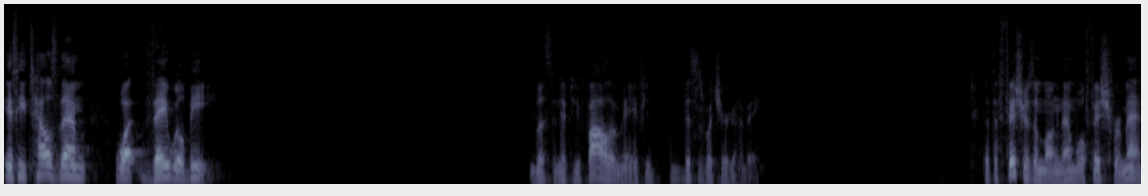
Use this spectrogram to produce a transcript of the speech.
is he tells them what they will be. Listen, if you follow me, if you this is what you're going to be. That the fishers among them will fish for men.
